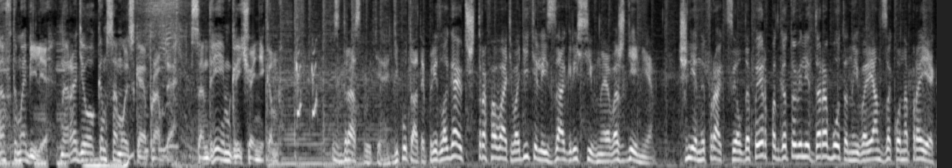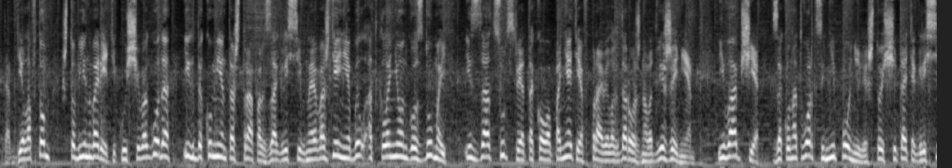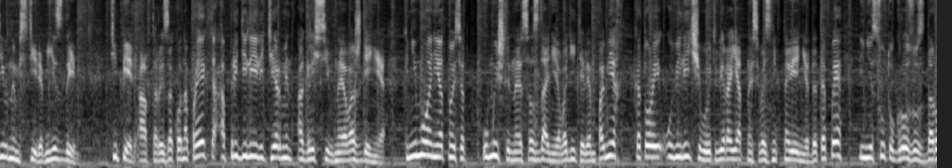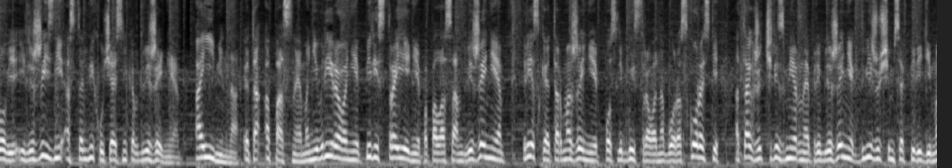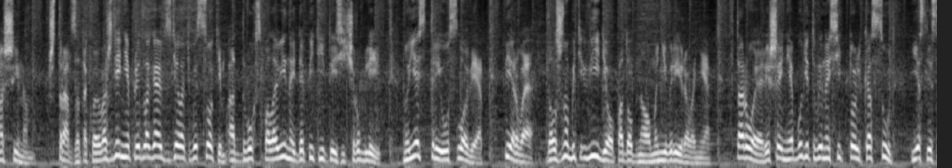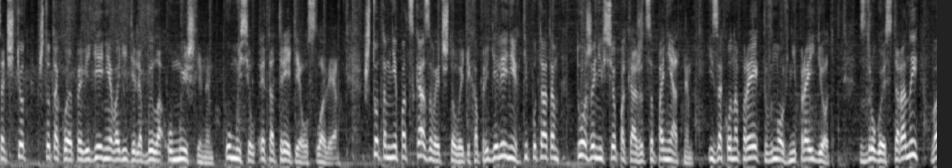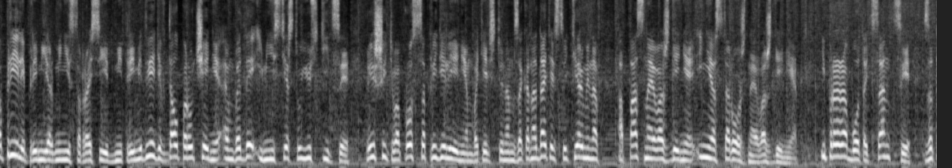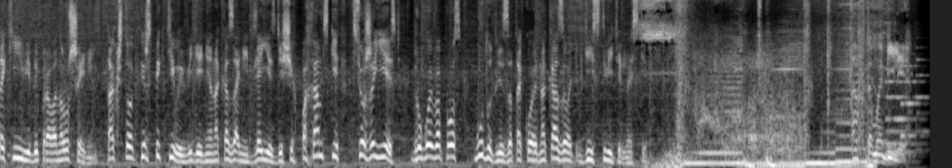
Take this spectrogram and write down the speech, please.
автомобили на радио «Комсомольская правда» с Андреем Гречанником. Здравствуйте. Депутаты предлагают штрафовать водителей за агрессивное вождение. Члены фракции ЛДПР подготовили доработанный вариант законопроекта. Дело в том, что в январе текущего года их документ о штрафах за агрессивное вождение был отклонен Госдумой из-за отсутствия такого понятия в правилах дорожного движения. И вообще, законотворцы не поняли, что считать агрессивным стилем езды. Теперь авторы законопроекта определили термин «агрессивное вождение». К нему они относят умышленное создание водителем помех, которые увеличивают вероятность возникновения ДТП и несут угрозу здоровья или жизни остальных участников движения. А именно, это опасное маневрирование, перестроение по полосам движения, резкое торможение после быстрого набора скорости, а также чрезмерное приближение к движущимся впереди машинам. Штраф за такое вождение предлагают сделать высоким от 2,5 до 5 тысяч рублей. Но есть три условия. Первое. Должно быть видео подобного маневрирования. Второе. Решение будет выносить только суд, если сочтет, что такое поведение водителя было умышленным. Умысел – это третье условие. Что-то мне подсказывает, что в этих определениях депутатам тоже не все покажется понятным, и законопроект вновь не пройдет. С другой стороны, в апреле премьер-министр России Дмитрий Медведев дал поручение МВД и Министерству юстиции решить вопрос с определением в отечественном законодательстве терминов «опасное вождение» и «неосторожное вождение» и проработать санкции за такие виды правонарушений. Так что перспективы введения наказаний для ездящих по-хамски все же есть. Другой вопрос, будут ли за такое наказывать в действительности. Автомобили.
